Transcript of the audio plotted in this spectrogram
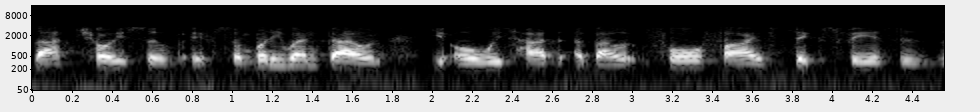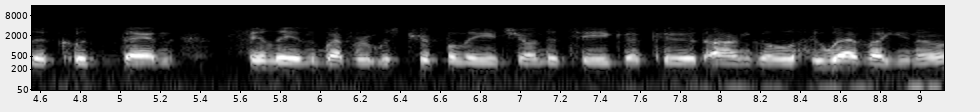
that choice of if somebody went down, you always had about four, five, six faces that could then fill in, whether it was Triple H, Undertaker, Kurt Angle, whoever, you know.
